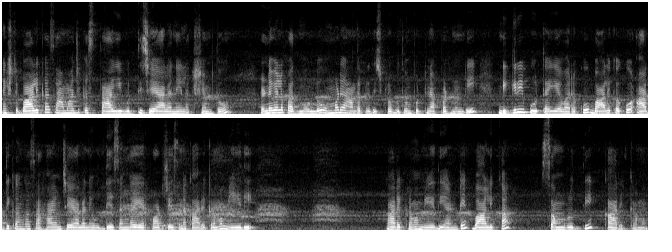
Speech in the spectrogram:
నెక్స్ట్ బాలిక సామాజిక స్థాయి వృద్ధి చేయాలనే లక్ష్యంతో రెండు వేల పదమూడులో ఉమ్మడి ఆంధ్రప్రదేశ్ ప్రభుత్వం పుట్టినప్పటి నుండి డిగ్రీ పూర్తయ్యే వరకు బాలికకు ఆర్థికంగా సహాయం చేయాలనే ఉద్దేశంగా ఏర్పాటు చేసిన కార్యక్రమం ఏది? కార్యక్రమం ఏది అంటే బాలిక సమృద్ధి కార్యక్రమం.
